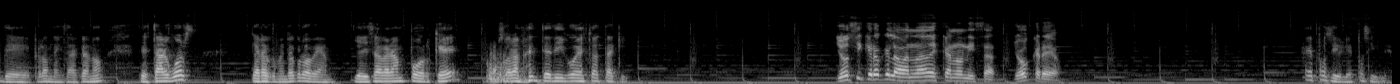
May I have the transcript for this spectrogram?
de, perdón, de Star no, de Star Wars, les recomiendo que lo vean. Y ahí sabrán por qué solamente digo esto hasta aquí. Yo sí creo que la van a descanonizar, yo creo. Es posible, es posible.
